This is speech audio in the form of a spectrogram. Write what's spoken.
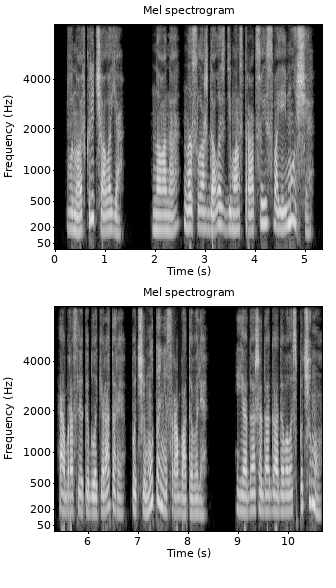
— вновь кричала я. Но она наслаждалась демонстрацией своей мощи, а браслеты-блокираторы почему-то не срабатывали. Я даже догадывалась, почему.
